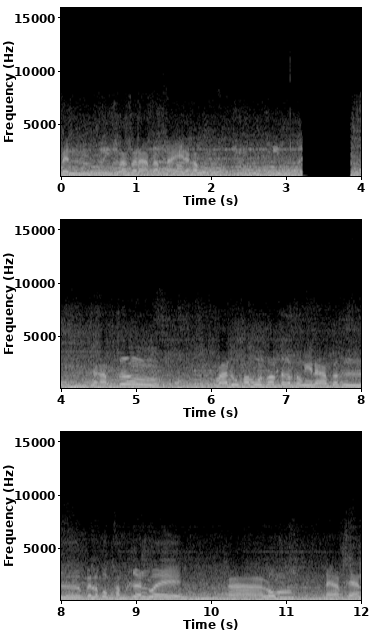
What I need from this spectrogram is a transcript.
เป็นลักษณะแบบไหนนะครับผมนะครับซึ่งมาดูข้อมูลเพิ่มเติมตรงนี้นะครับ ก็คือเป็นระบบขับเคลื่อนด้วยลมนะครับแทน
